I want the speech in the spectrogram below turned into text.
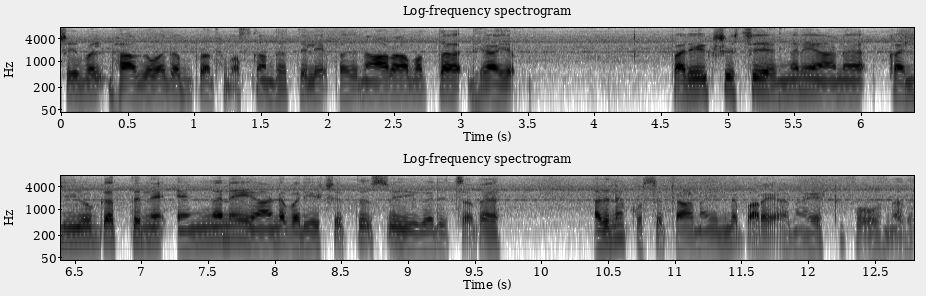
ശ്രീമൽ ഭാഗവതം പ്രഥമസ്കന്ധത്തിലെ പതിനാറാമത്തെ അധ്യായം പരീക്ഷിച്ച് എങ്ങനെയാണ് കലിയുഗത്തിന് എങ്ങനെയാണ് പരീക്ഷത്ത് സ്വീകരിച്ചത്? അതിനെക്കുറിച്ചിട്ടാണ് ഇന്ന് പറയാനായിട്ട് പോകുന്നത്.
